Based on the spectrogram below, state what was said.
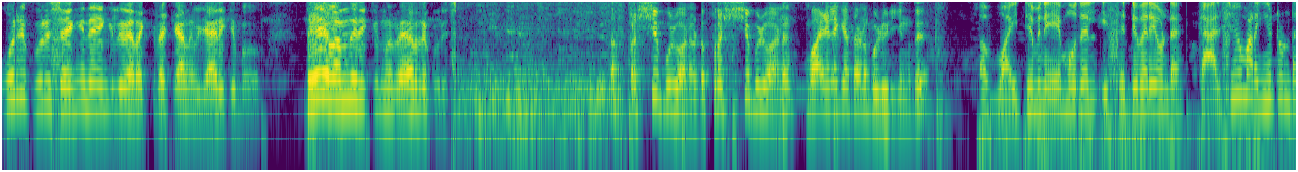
ഒരു കുരിശ് എങ്ങനെയെങ്കിലും ഇറക്കി വെക്കാന്ന് വിചാരിക്കുമ്പോ ദേ വന്നിരിക്കുന്നു വേറൊരു കുരിശ്. ഫ്രഷ് പുഴുവാണ് കേട്ടോ. ഫ്രഷ് പുഴുവാണ്. വാഴയിലേക്കകത്താണ് പുഴു ഇരിക്കുന്നത്. വൈറ്റമിൻ എ മുതൽ ഇസെറ്റ് വരെയുണ്ട്. കാൽസ്യവും അടങ്ങിയിട്ടുണ്ട്.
